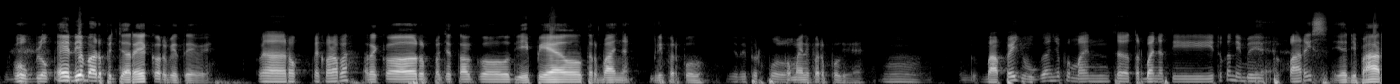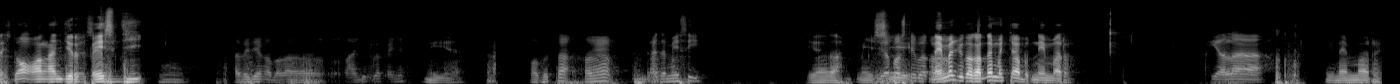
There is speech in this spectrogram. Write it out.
Goblok. eh dia baru pecah rekor BTW. Rok- rekor apa? Rekor pencetak gol di IPL terbanyak di Liverpool. Di Liverpool. Pemain Liverpool ya. Hmm. Bape juga nya pemain ter- terbanyak di itu kan di Paris. Ya di Paris doang anjir PSG. PSG. Hmm. Tapi dia nggak bakal lanjut lah kayaknya. Iya. Oh betul, soalnya ada Messi. Iyalah Messi. Dia pasti bakal- Neymar juga katanya mencabut Neymar. Iyalah, Neymar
